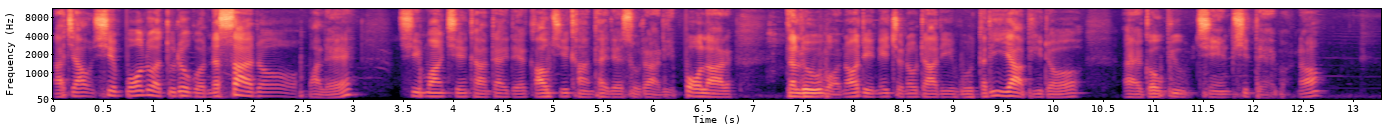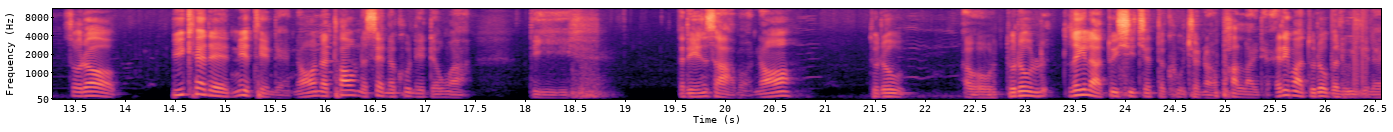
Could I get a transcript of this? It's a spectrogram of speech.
ဒါကြောင့်ရှင်ပေါလုကသူတို့ကိုနဆတော့ဗာလဲချီးမွမ်းခြင်းခံတိုက်တယ်ကောင်းချီးခံထိုက်တယ်ဆိုတာဒီပေါ်လာတယ် လို့ပေါ့နော်ဒီနေ့ကျွန်တော်ဒါဒီကိုတတိယပြီးတော့အဲဂုံပြုခြင်းဖြစ်တယ်ပေါ့နော်ဆိုတော့ပြီးခဲ့တဲ့နှစ်ထင်တယ်နော်2022ခုနှစ်တုန်းကဒီသတင်းစာပေါ့နော်သူတို့ဟိုသူတို့လိမ့်လာတွေ့ရှိချက်တစ်ခုကျွန်တော်ဖတ်လိုက်တယ်အဲ့ဒီမှာသူတို့ဘယ်လိုရေးလဲ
